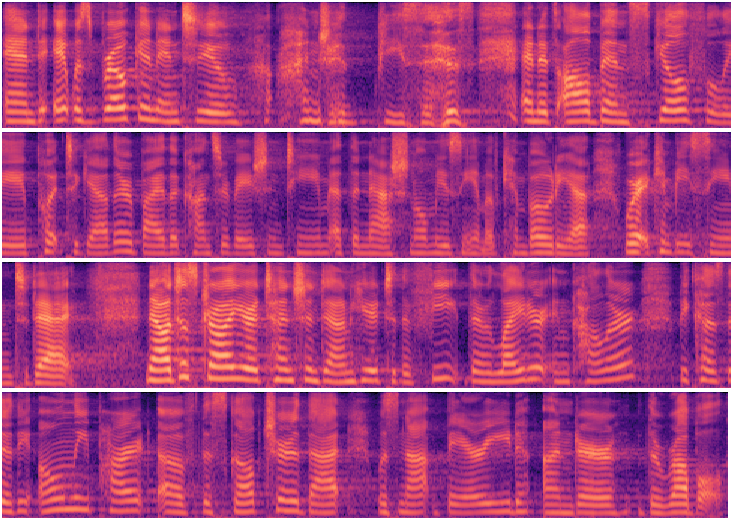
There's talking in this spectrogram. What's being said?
And it was broken into 100 pieces, and it's all been skillfully put together by the conservation team at the National Museum of Cambodia, where it can be seen today. Now, I'll just draw your attention down here to the feet. They're lighter in color because they're the only part of the sculpture that was not buried under the rubble.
